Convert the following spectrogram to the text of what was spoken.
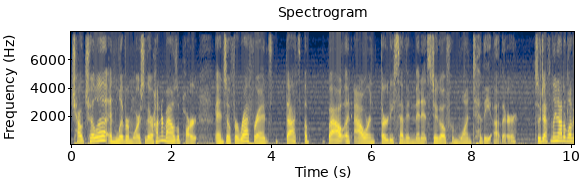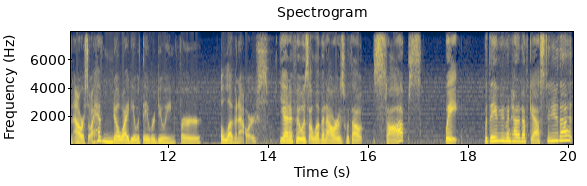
Chowchilla and Livermore, so they're 100 miles apart. And so for reference, that's about an hour and 37 minutes to go from one to the other. So definitely not 11 hours. So I have no idea what they were doing for 11 hours. Yeah, and if it was 11 hours without stops, wait, would they have even had enough gas to do that?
